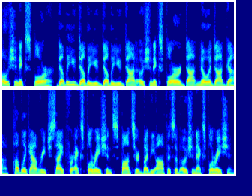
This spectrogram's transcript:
Ocean Explorer, www.oceanexplorer.noaa.gov, public outreach site for exploration sponsored by the Office of Ocean Exploration.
